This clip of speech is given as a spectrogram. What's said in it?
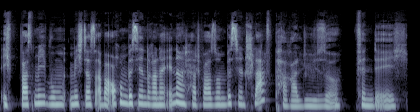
ich, was mich, wo mich das aber auch ein bisschen dran erinnert hat, war so ein bisschen Schlafparalyse, finde ich.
